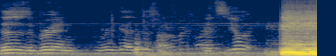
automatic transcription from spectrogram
This is the Britain. We got this one. It's your.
